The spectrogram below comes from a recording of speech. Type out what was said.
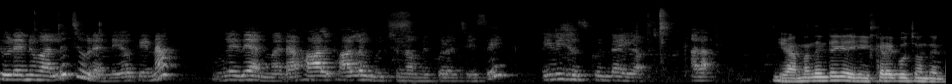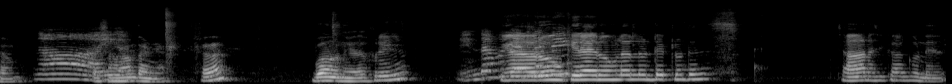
చూడండి వాళ్ళు చూడండి. ఓకేనా? ఇదే అన్నమాట. హాల్ హాల్లో కూర్చున్నాం ఇప్పుడు వచ్చేసి. ఇవి చూసుకుంటా ఇక. అలా. ఇక అన్నం తింటే ఇక ఇక్కడే కూర్చొని తింటాం. ప్రశాంతంగా. కదా? బాగుంది కదా ఫ్రీగా? ఇక రూమ్ కిరాయి రూమ్లలో ఉంటే ఎట్లుంటుంది? చాలా చికాకు ఉండేది.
